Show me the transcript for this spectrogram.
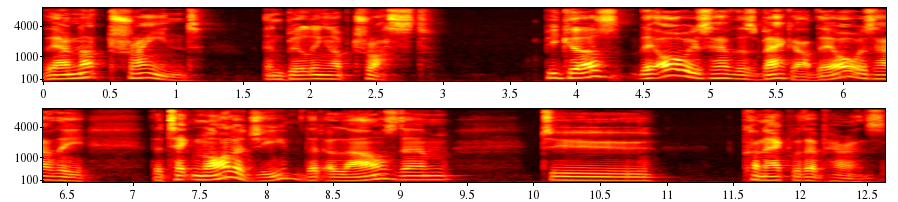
they are not trained in building up trust because they always have this backup. They always have the the technology that allows them to connect with their parents.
